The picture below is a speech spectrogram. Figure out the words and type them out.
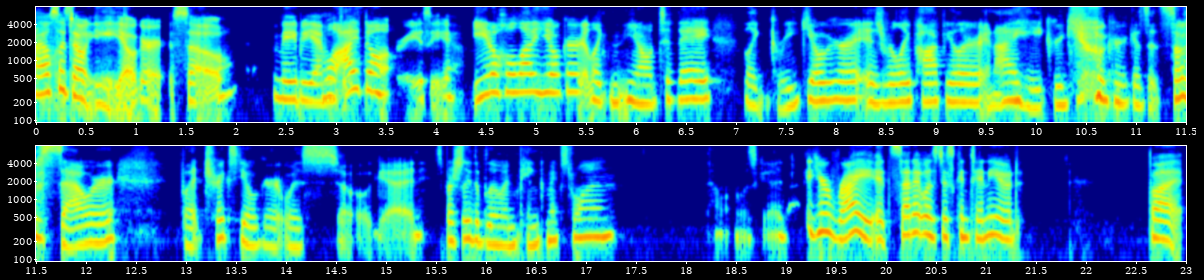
I also don't eat yogurt, so maybe I'm Well, I don't crazy. eat a whole lot of yogurt. Like, you know, today, like Greek yogurt is really popular, and I hate Greek yogurt because it's so sour. But Trix yogurt was so good, especially the blue and pink mixed one. That one was good. You're right. It said it was discontinued, but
